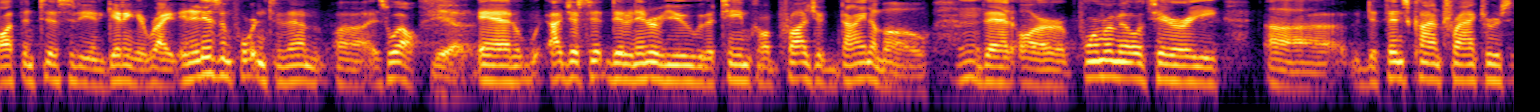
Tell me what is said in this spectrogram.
authenticity and getting it right, and it is important to them uh, as well. Yeah. And I just did an interview with a team called Project Dynamo that are former military uh, defense contractors,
